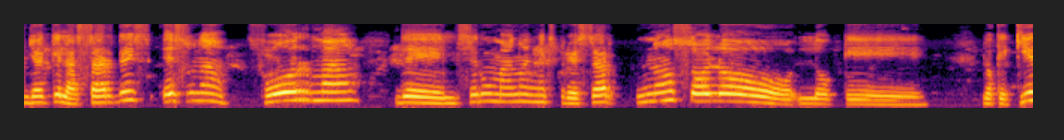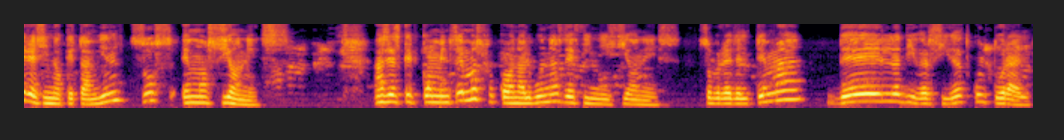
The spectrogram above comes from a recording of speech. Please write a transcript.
ya que las artes es una forma del ser humano en expresar no solo lo que, lo que quiere, sino que también sus emociones. Así es que comencemos con algunas definiciones sobre el tema de la diversidad cultural.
